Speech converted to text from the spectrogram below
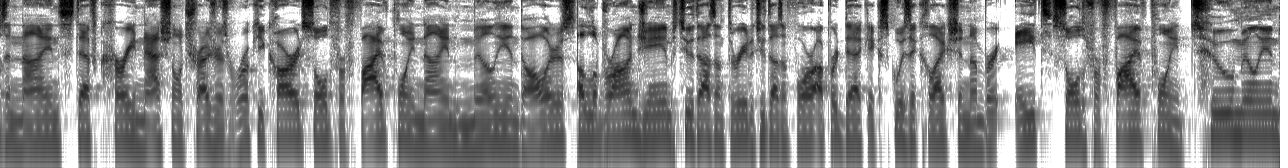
2009 Steph Curry National Treasures rookie card sold for $5.9 million. A LeBron James 2003 to 2004 Upper Deck Exquisite Collection number 8 sold for $5.2 million.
